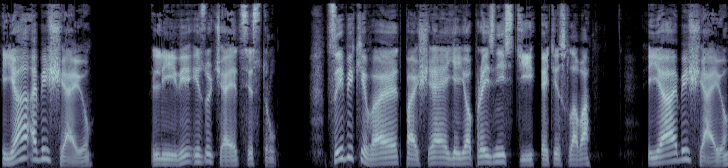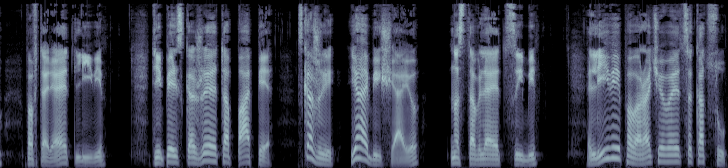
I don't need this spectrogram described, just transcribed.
«я обещаю». Ливи изучает сестру. Циби кивает, поощряя ее произнести эти слова. «Я обещаю», — повторяет Ливи. «Теперь скажи это папе. Скажи, я обещаю», — наставляет Циби. Ливи поворачивается к отцу.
